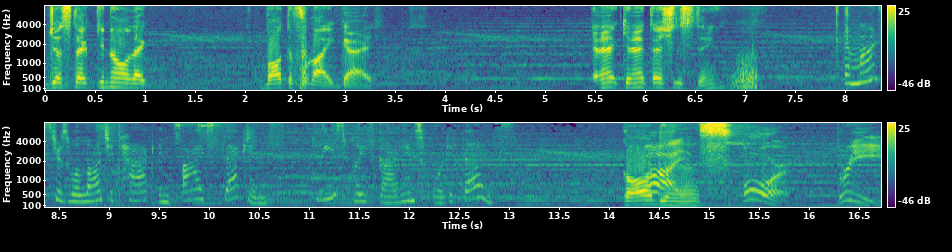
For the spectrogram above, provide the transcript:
Just like you know, like butterfly guy. Can I can I touch this thing? The monsters will launch attack in five seconds. Please place guardians for defense. Guardians. Four, three,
